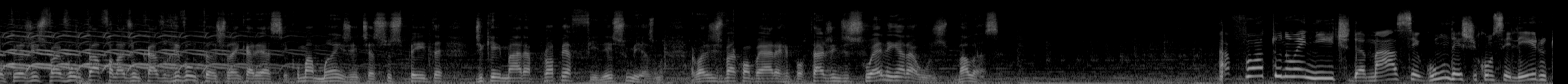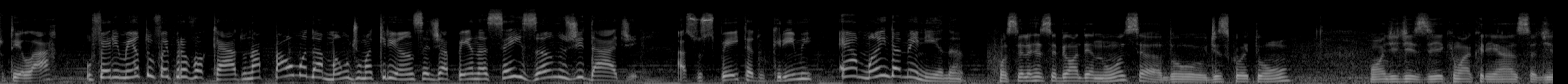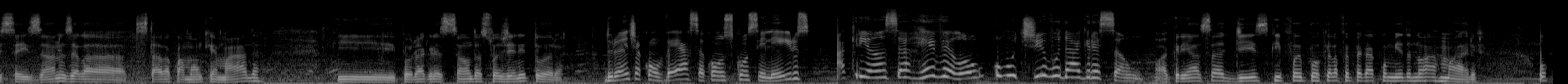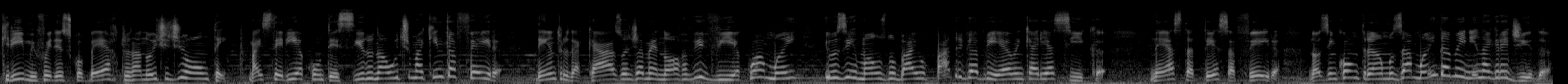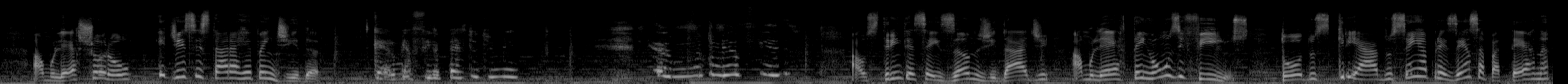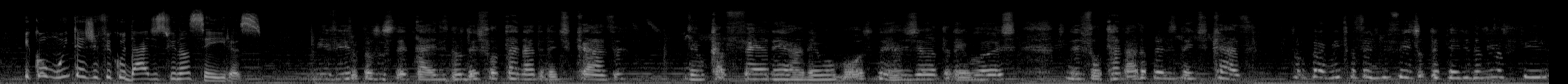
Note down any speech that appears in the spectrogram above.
volta e a gente vai voltar a falar de um caso revoltante lá em Cariacica. Uma mãe, gente, é suspeita de queimar a própria filha, é isso mesmo. Agora a gente vai acompanhar a reportagem de Suelen Araújo. Balança. A foto não é nítida, mas, segundo este conselheiro tutelar, o ferimento foi provocado na palma da mão de uma criança de apenas 6 anos de idade. A suspeita do crime é a mãe da menina. O conselho recebeu uma denúncia do Disco 81 onde dizia que uma criança de seis anos ela estava com a mão queimada e por agressão da sua genitora. Durante a conversa com os conselheiros, a criança revelou o motivo da agressão. A criança disse que foi porque ela foi pegar comida no armário. O crime foi descoberto na noite de ontem, mas teria acontecido na última quinta-feira, dentro da casa onde a menor vivia com a mãe e os irmãos no bairro Padre Gabriel, em Cariacica. Nesta terça-feira, nós encontramos a mãe da menina agredida. A mulher chorou e disse estar arrependida. Quero minha filha perto de mim. Quero muito minha filha. Aos 36 anos de idade, a mulher tem 11 filhos, todos criados sem a presença paterna e com muitas dificuldades financeiras. Me viram para sustentar eles, não deixo faltar nada dentro de casa nem o café, nem, a, nem o almoço, nem a janta, nem o lanche. Não deixa faltar nada para eles dentro de casa. Então, para mim, está sendo difícil eu ter perdido a minha filha.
